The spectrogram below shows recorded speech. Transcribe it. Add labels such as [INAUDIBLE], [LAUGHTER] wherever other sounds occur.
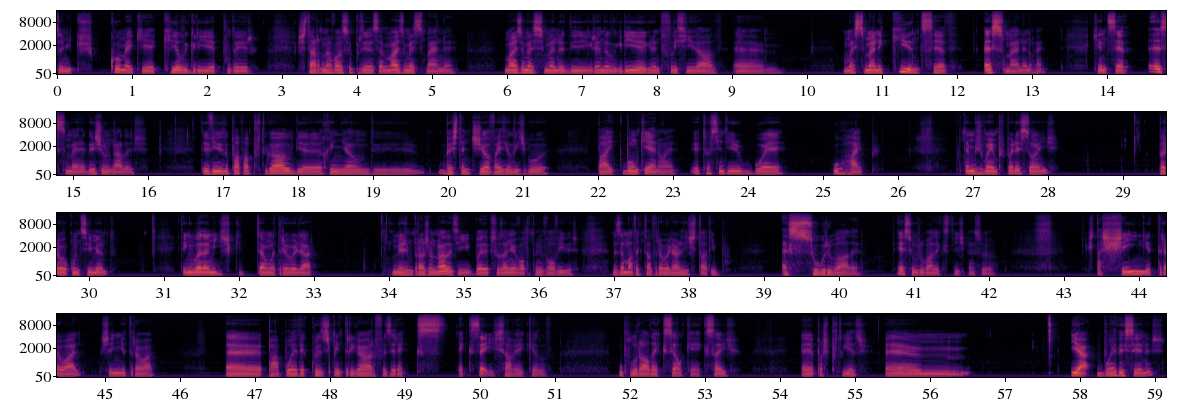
meus amigos, como é que é? Que alegria poder estar na vossa presença mais uma semana. Mais uma semana de grande alegria, grande felicidade. Um, uma semana que antecede a semana, não é? Que antecede a semana das jornadas da vinda do Papa a Portugal, da reunião de bastante jovens em Lisboa. Pai, que bom que é, não é? Eu estou a sentir bué, o hype. Estamos bem em preparações para o acontecimento. Tenho bué de amigos que estão a trabalhar, mesmo para as jornadas, e bué de pessoas à minha volta estão envolvidas. Mas a malta que está a trabalhar disto está tipo assoberbada. É assoberbada que se diz, penso eu. Está cheinha de trabalho, cheinha de trabalho. Uh, pá, bué de coisas para entregar, fazer X, X6, sabem? Aquele, o plural da Excel, que é X6, uh, para os portugueses. Um, e há bué de cenas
